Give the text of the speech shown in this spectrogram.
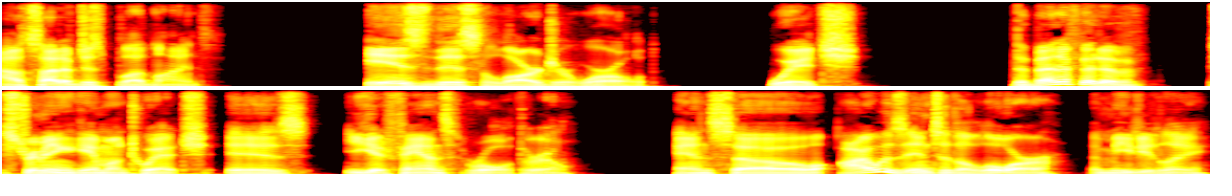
outside of just Bloodlines, is this larger world, which the benefit of streaming a game on Twitch is you get fans roll through. And so I was into the lore immediately.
